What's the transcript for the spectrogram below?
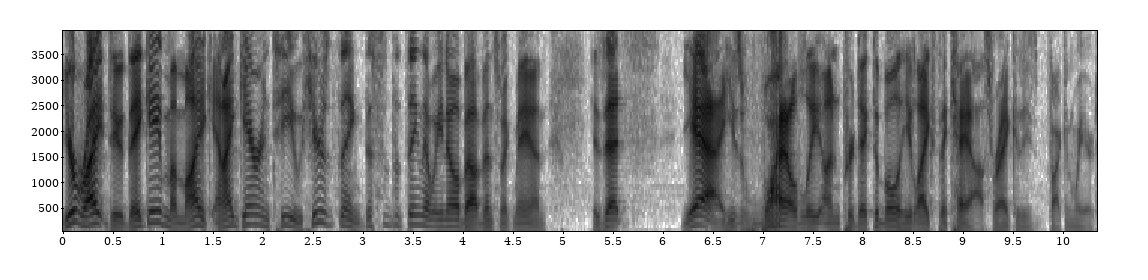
You're right, dude. They gave him a mic, and I guarantee you. Here's the thing. This is the thing that we know about Vince McMahon, is that yeah, he's wildly unpredictable. He likes the chaos, right? Because he's fucking weird.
